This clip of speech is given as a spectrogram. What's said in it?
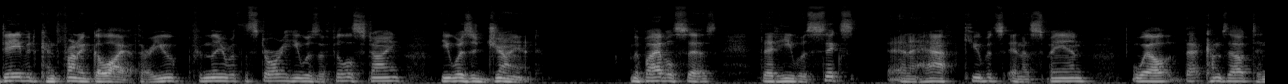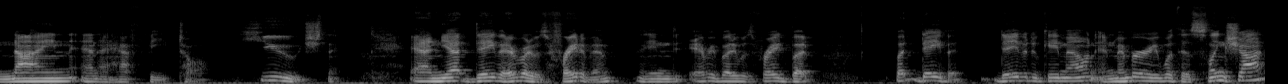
David confronted Goliath. Are you familiar with the story? He was a Philistine, he was a giant. The Bible says that he was six and a half cubits in a span. Well, that comes out to nine and a half feet tall. Huge thing. And yet David, everybody was afraid of him. And everybody was afraid, but but David, David who came out and remember he with his slingshot,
